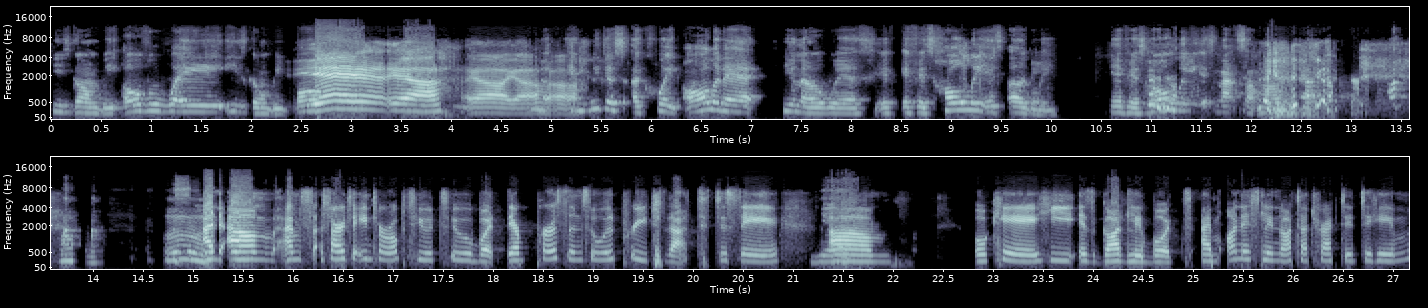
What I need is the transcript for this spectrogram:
He's gonna be overweight. He's gonna be bald. Yeah, yeah, yeah, yeah. You know, and we just equate all of that, you know, with if, if it's holy, it's ugly. If it's holy, it's not something. Mm. And um, I'm so, sorry to interrupt you too, but there are persons who will preach that to say, yeah. um, okay, he is godly, but I'm honestly not attracted to him.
